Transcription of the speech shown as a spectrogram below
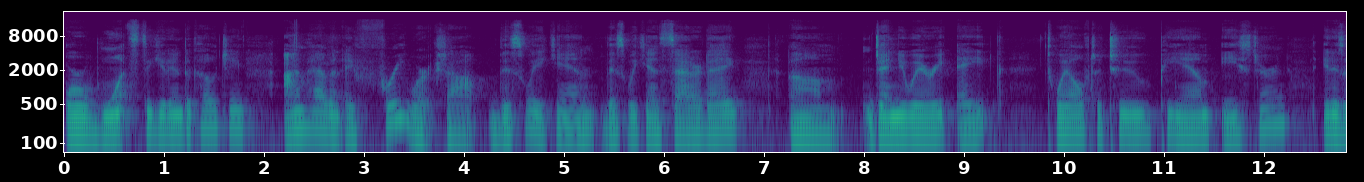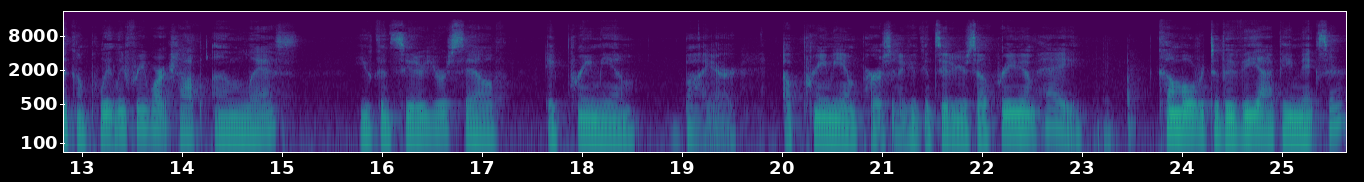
or wants to get into coaching, I'm having a free workshop this weekend. This weekend, Saturday, um, January 8th 12 to 2 p.m. Eastern. It is a completely free workshop unless you consider yourself a premium buyer, a premium person. If you consider yourself premium, hey, come over to the VIP mixer.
